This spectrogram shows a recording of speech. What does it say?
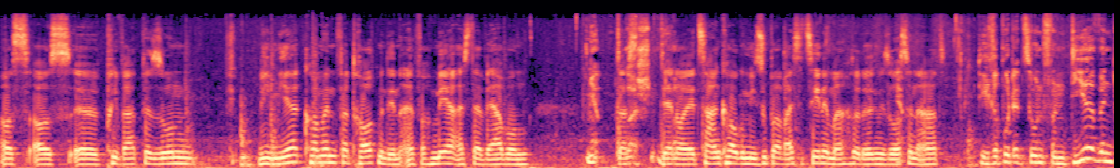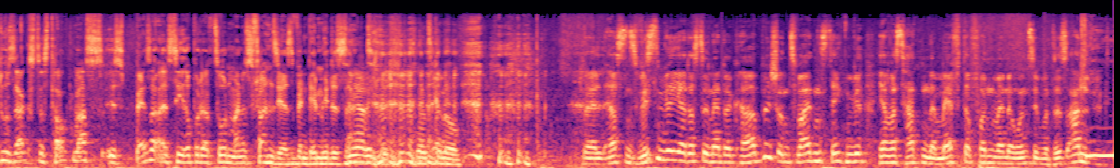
aus, aus äh, Privatpersonen wie mir kommen, vertraut man denen einfach mehr als der Werbung. Ja, Dass der neue Zahnkaugummi super weiße Zähne macht oder irgendwie sowas Ja. in der Art. Die Reputation von dir, wenn du sagst, das taugt was, ist besser als die Reputation meines Fernsehers, wenn der mir das sagt. Ja, richtig, ganz genau. Weil erstens wissen wir ja, dass du netter Kerl bist und zweitens denken wir, ja, was hat denn der Mev davon, wenn er uns über das anlügt?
